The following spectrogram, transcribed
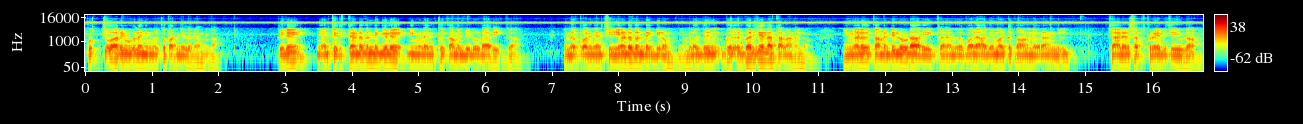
കൊച്ചു അറിവുകൾ നിങ്ങൾക്ക് പറഞ്ഞു തരാമെന്നുള്ള ഇതിൽ ഞാൻ തിരുത്തേണ്ടതുണ്ടെങ്കിൽ നിങ്ങൾ എനിക്ക് കമന്റിലൂടെ അറിയിക്കുക. എന്നതുപോലെ ഞാൻ ചെയ്യേണ്ടതുണ്ടെങ്കിലും നമ്മളിത് ഒരു പരിചയമില്ലാത്ത ആളാണല്ലോ. നിങ്ങൾ കമന്റിലൂടെ അറിയിക്കുക. എന്നതുപോലെ ആദ്യമായിട്ട് കാണുന്നവരാണെങ്കിൽ ചാനൽ സബ്സ്ക്രൈബ് ചെയ്യുക.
